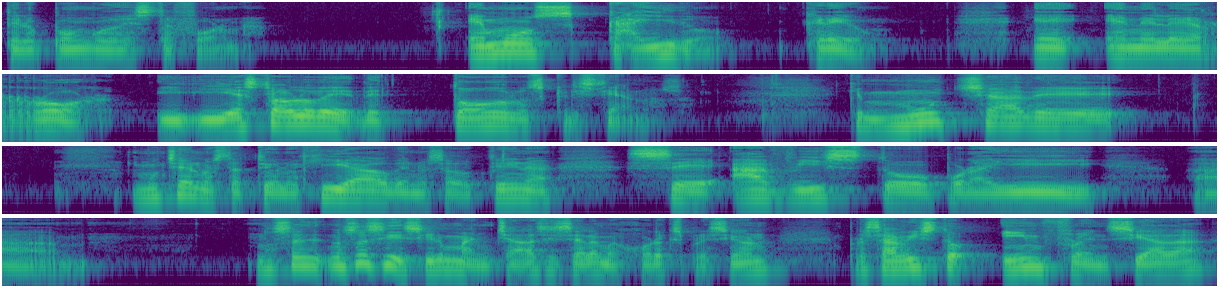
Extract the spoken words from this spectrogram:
te lo pongo de esta forma. Hemos caído, creo, eh, en el error, y, esto hablo de, de todos los cristianos, que mucha de mucha de nuestra teología o de nuestra doctrina se ha visto por ahí, no, sé, no sé si decir manchada, si sea la mejor expresión, pero se ha visto influenciada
